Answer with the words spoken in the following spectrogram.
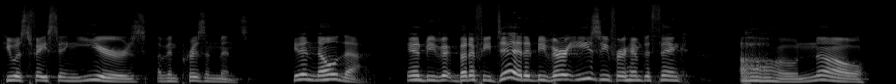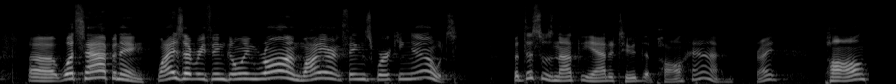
He was facing years of imprisonment. He didn't know that. And be, but if he did, it'd be very easy for him to think, oh no, uh, what's happening? Why is everything going wrong? Why aren't things working out? But this was not the attitude that Paul had, right? Paul,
